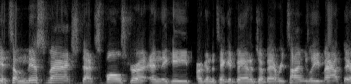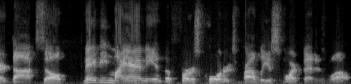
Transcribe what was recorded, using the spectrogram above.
It's a mismatch that Spoelstra and the Heat are going to take advantage of every time you leave them out there, Doc. So maybe Miami in the first quarter is probably a smart bet as well.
